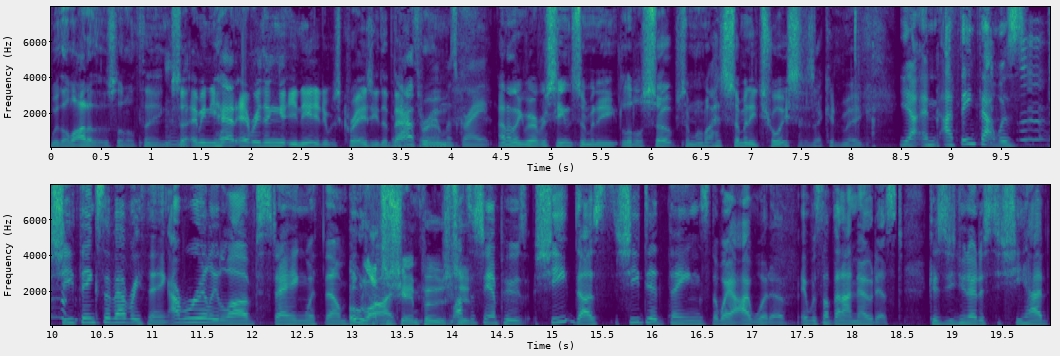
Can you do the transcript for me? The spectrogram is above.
with a lot of those little things. So hmm. I mean, you had everything that you needed. It was crazy. The, bathroom bathroom, was great. I don't think I've ever seen so many little soaps, and I had so many choices I could make. Yeah, and I think that was she thinks of everything. I really loved staying with them. Oh, lots of shampoos, Lots too. of shampoos. She does. She did things the way I would have. It was something I noticed because did you notice she had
